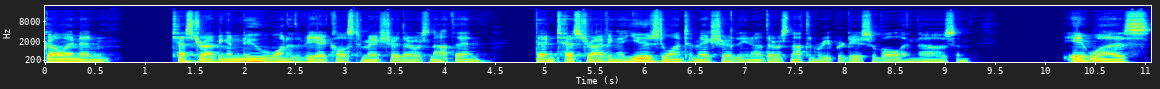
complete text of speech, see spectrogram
going and test driving a new one of the vehicles to make sure there was nothing, then test driving a used one to make sure that you know there was nothing reproducible in those, and it was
